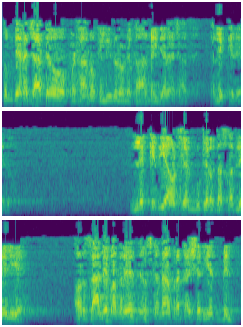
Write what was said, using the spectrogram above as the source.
تم دینا چاہتے ہو، پٹھانوں کے لیڈروں نے کہا، نہیں دینا چاہتے، لکھ کے دے دو۔ لکھ کے دیا، ان سے انگوٹھے اور دستخط لے لیے۔ اور ظالم انگریز نے اس کا نام رکھا، شریعت بل۔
